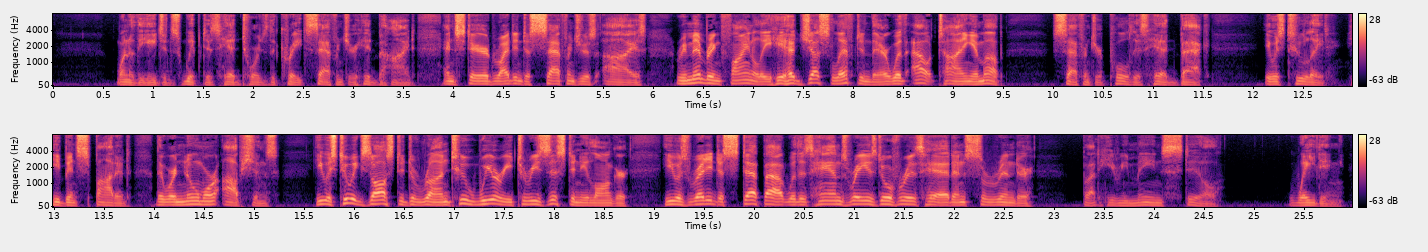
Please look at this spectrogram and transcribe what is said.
One of the agents whipped his head towards the crate Saffinger hid behind and stared right into Saffinger's eyes, remembering finally he had just left him there without tying him up. Saffinger pulled his head back. It was too late. He'd been spotted. There were no more options. He was too exhausted to run, too weary to resist any longer. He was ready to step out with his hands raised over his head and surrender. But he remained still, waiting.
